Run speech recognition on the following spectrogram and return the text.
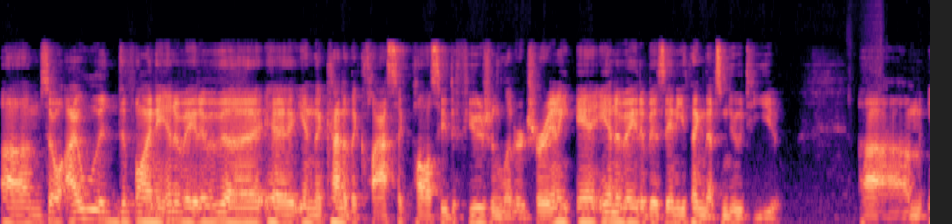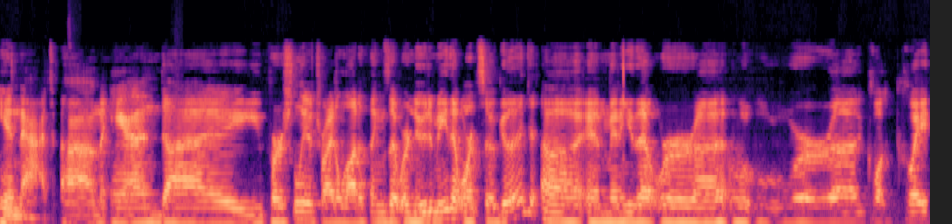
Um, so I would define innovative uh, in the kind of the classic policy diffusion literature. Any, innovative is anything that's new to you. Um, in that, um, and I personally have tried a lot of things that were new to me that weren't so good, uh, and many that were uh, were uh, quite, quite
